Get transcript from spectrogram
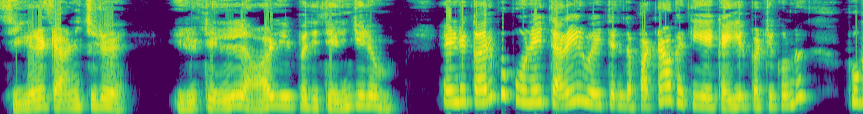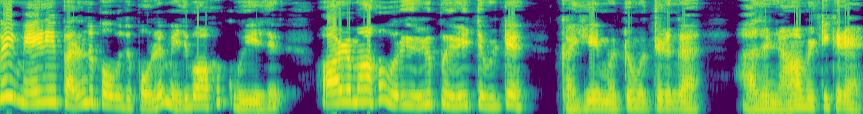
சிகரெட் அணிச்சிடு. இருட்டில் ஆள் இருப்பது தெரிஞ்சிடும் என்று கருப்பு பூனை தரையில் வைத்திருந்த பட்டாக்கத்தியை கையில் பற்றி கொண்டு புகை மேலே பறந்து போவது போல மெதுவாக கூறியது. ஆழமாக ஒரு இழுப்பு இழுத்து விட்டு கையை மட்டும் விட்டுடுங்க. அதை நான் வெட்டிக்கிறேன்.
